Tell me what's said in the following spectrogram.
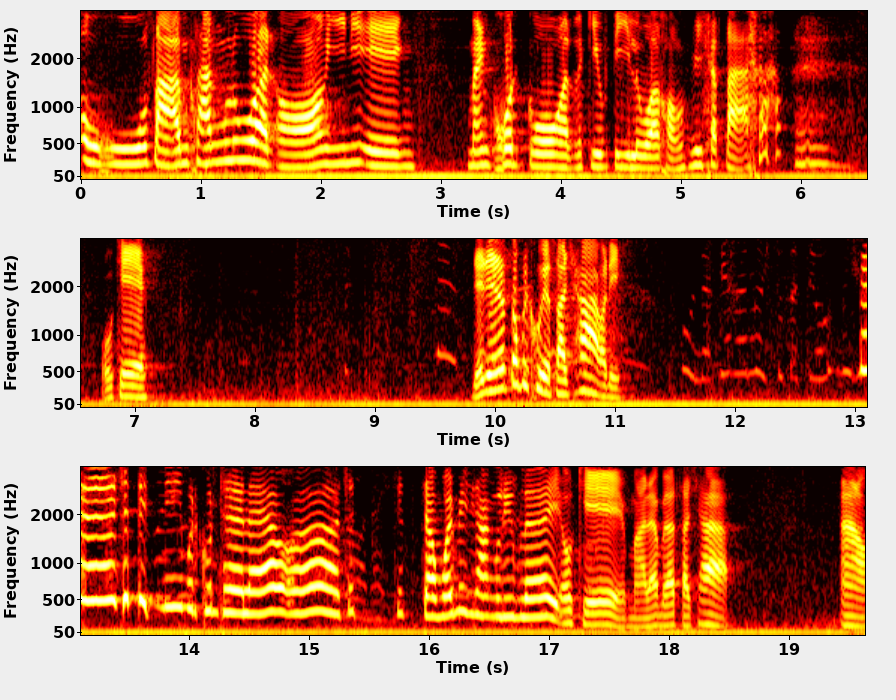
โอ้โหสามครั้งรวดอ๋องี้นี่เอง มันโคตรโกงอะสกิลตีรัวของมิคาตาโอเค เดี๋ยวเดี๋ยวต้องไปคุยกับซาชาก่อนดิเออฉันติดหนี้บนคุณเธอแล้วเออฉัน ฉันจำไว้ไม่มีทางลืมเลย โอเค มาแล้วมาแล้วซาชาอ้าว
